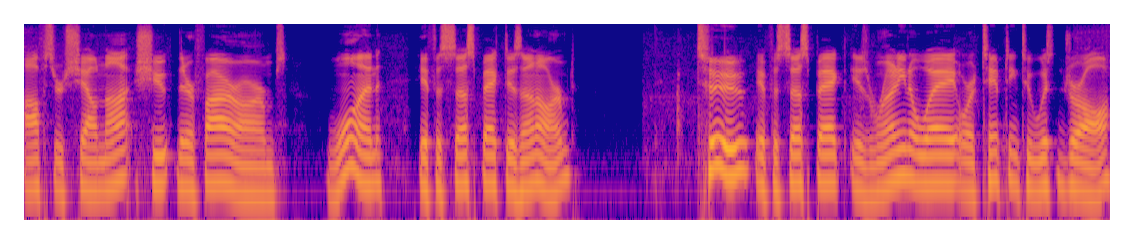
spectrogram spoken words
Officers shall not shoot their firearms. One, if a suspect is unarmed. Two, if a suspect is running away or attempting to withdraw.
